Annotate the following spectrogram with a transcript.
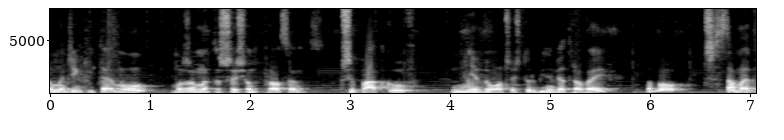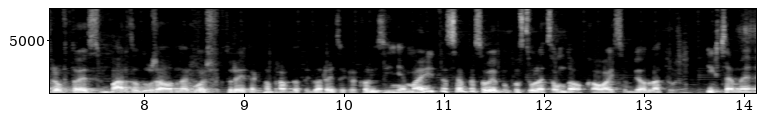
to my dzięki temu możemy te 60% przypadków nie wyłączyć turbiny wiatrowej, no bo 300 metrów to jest bardzo duża odległość, w której tak naprawdę tego ryzyka kolizji nie ma i te sępy sobie po prostu lecą dookoła i sobie odlatują. I chcemy,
